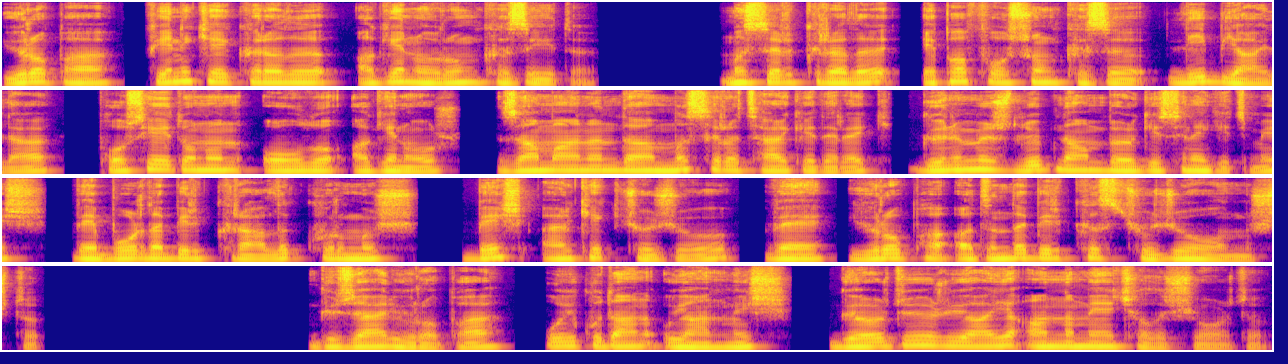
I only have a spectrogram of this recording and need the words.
Europa, Fenike kralı Agenor'un kızıydı. Mısır kralı Epaphos'un kızı Libya ile Poseidon'un oğlu Agenor zamanında Mısır'ı terk ederek günümüz Lübnan bölgesine gitmiş ve burada bir krallık kurmuş, beş erkek çocuğu ve Europa adında bir kız çocuğu olmuştu. Güzel Europa uykudan uyanmış, gördüğü rüyayı anlamaya çalışıyordu.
